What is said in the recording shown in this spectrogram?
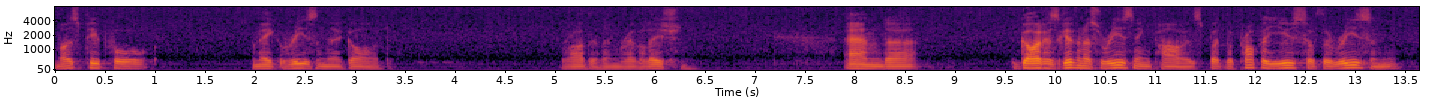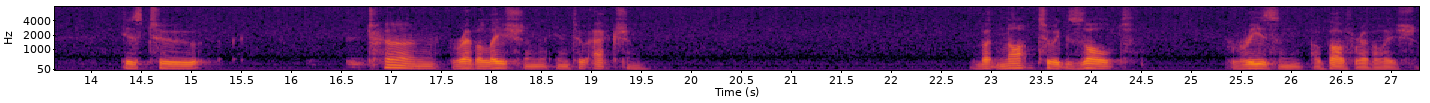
most people make reason their God rather than revelation. And uh, God has given us reasoning powers, but the proper use of the reason is to turn revelation into action, but not to exalt reason above revelation,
